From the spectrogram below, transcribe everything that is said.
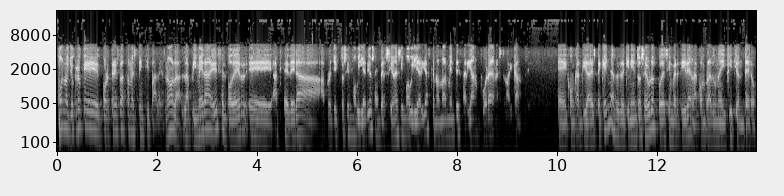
Bueno, yo creo que por tres razones principales. ¿no? La, primera es el poder eh, acceder a, proyectos inmobiliarios, a inversiones inmobiliarias que normalmente estarían fuera de nuestro alcance. Eh, con cantidades pequeñas, desde 500 euros, puedes invertir en la compra de un edificio entero.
